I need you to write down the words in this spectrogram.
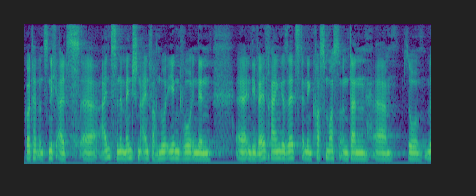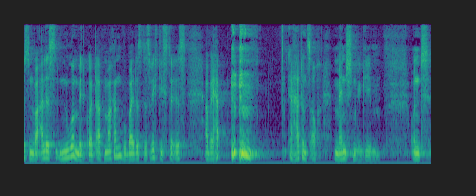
Gott hat uns nicht als äh, einzelne Menschen einfach nur irgendwo in, den, äh, in die Welt reingesetzt, in den Kosmos und dann äh, so müssen wir alles nur mit Gott abmachen, wobei das das Wichtigste ist. Aber er hat, er hat uns auch Menschen gegeben. Und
